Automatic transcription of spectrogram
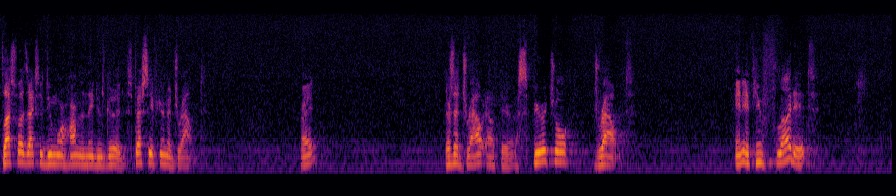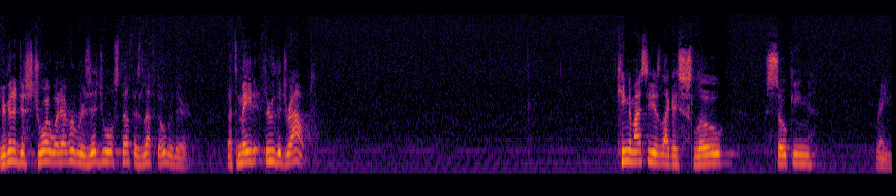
Flash floods actually do more harm than they do good, especially if you're in a drought. Right? There's a drought out there, a spiritual drought. And if you flood it, you're going to destroy whatever residual stuff is left over there that's made it through the drought. Kingdom I see is like a slow, soaking rain.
